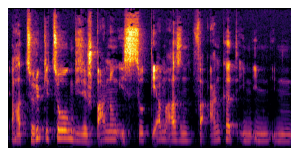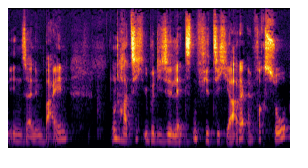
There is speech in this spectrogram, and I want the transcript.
er hat zurückgezogen, diese Spannung ist so dermaßen verankert in, in, in, in seinem Bein, und hat sich über diese letzten 40 Jahre einfach so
